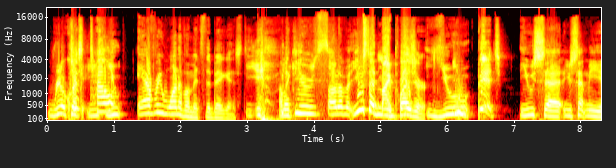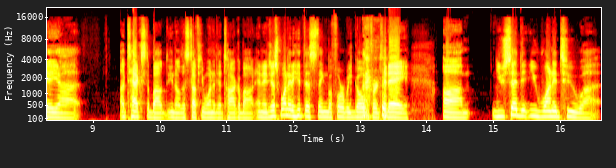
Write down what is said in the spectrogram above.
real quick, Just tell you every one of them it's the biggest. I'm like, you son of a. You said my pleasure. you bitch. you said you sent me a uh, a text about you know the stuff you wanted to talk about, and I just wanted to hit this thing before we go for today. um, you said that you wanted to uh,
